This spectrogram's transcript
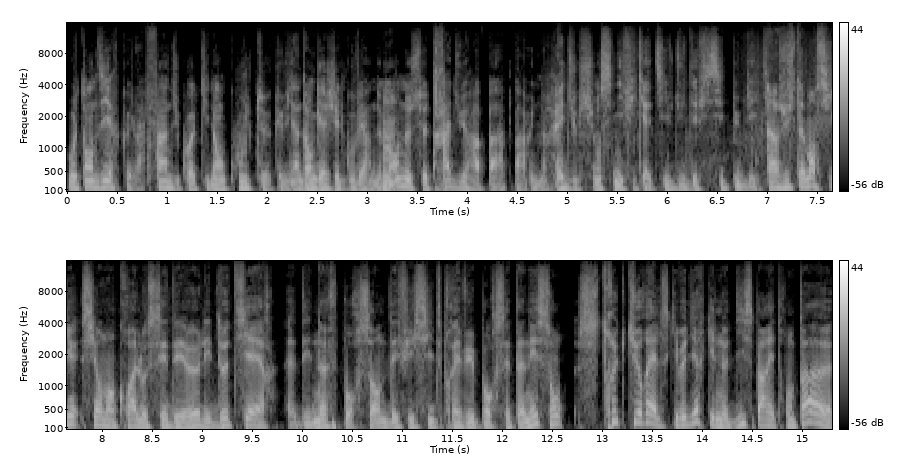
Autant dire que la fin du quoi qu'il en coûte que vient d'engager le gouvernement mmh. ne se traduira pas par une réduction significative du déficit public. Alors justement, si, si on en croit l'OCDE, E, les deux tiers des 9% de déficit prévus pour cette année sont structurels, ce qui veut dire qu'ils ne disparaîtront pas euh,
